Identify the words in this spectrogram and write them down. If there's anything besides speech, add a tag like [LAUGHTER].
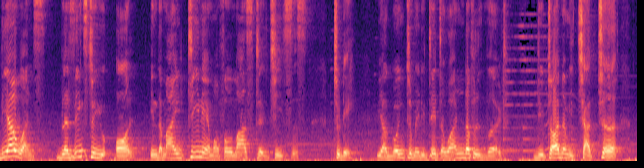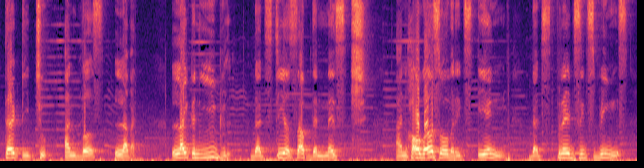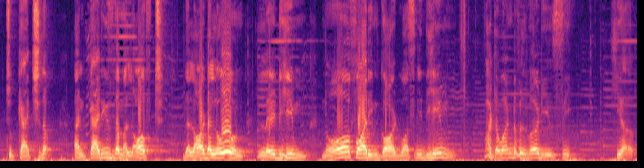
Dear ones, blessings to you all in the mighty name of our Master Jesus. Today, we are going to meditate a wonderful word. Deuteronomy chapter 32 and verse 11. Like an eagle that stirs up the nest and hovers over its young, that spreads its wings to catch them and carries them aloft. The Lord alone led him, no foreign God was with him. What a wonderful word you see here.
